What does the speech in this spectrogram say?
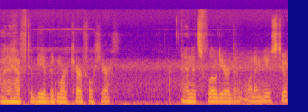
But I have to be a bit more careful here. And it's floatier than what I'm used to.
